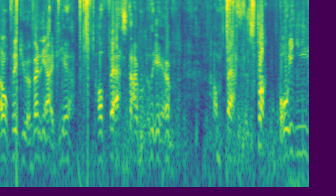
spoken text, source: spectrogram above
I don't think you have any idea how fast I really am. I'm fast as fuck, boy.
